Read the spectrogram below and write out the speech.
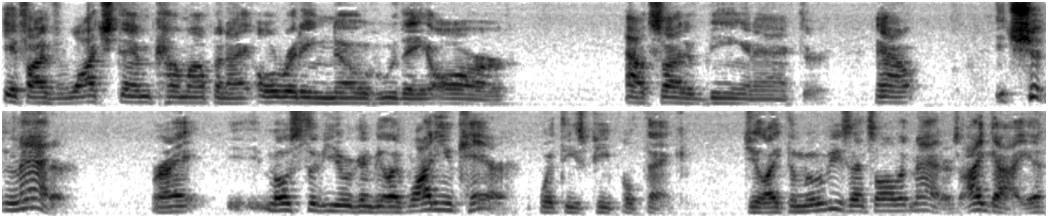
if I've watched them come up and I already know who they are outside of being an actor. Now, it shouldn't matter right? Most of you are going to be like, why do you care what these people think? Do you like the movies? That's all that matters. I got you.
